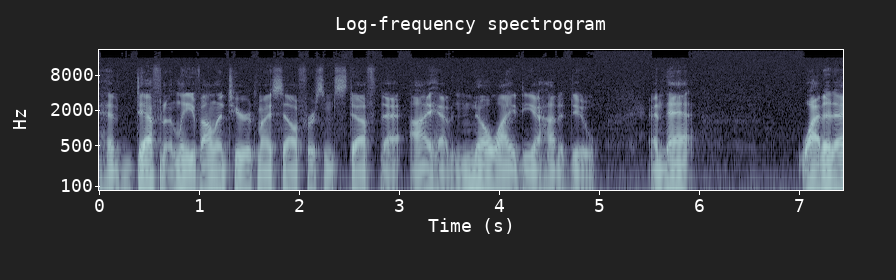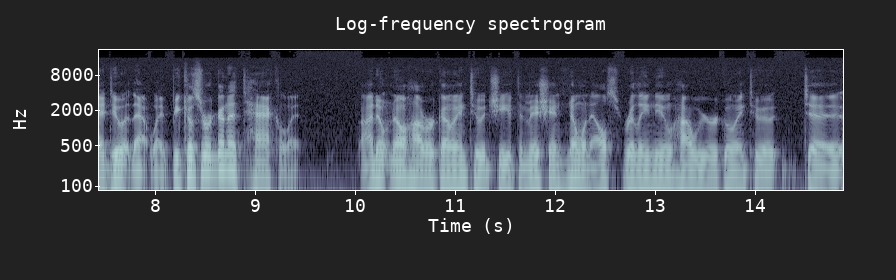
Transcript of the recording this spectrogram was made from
have definitely volunteered myself for some stuff that I have no idea how to do. And that, why did I do it that way? Because we're going to tackle it. I don't know how we're going to achieve the mission. No one else really knew how we were going to to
